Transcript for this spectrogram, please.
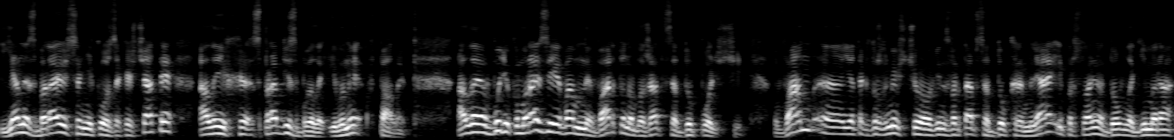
я не збираюся нікого захищати, але їх справді збили, і вони впали. Але в будь-якому разі вам не варто наближатися до Польщі. Вам е, я так зрозумів, що він звертався до Кремля і персонально до Владіміра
